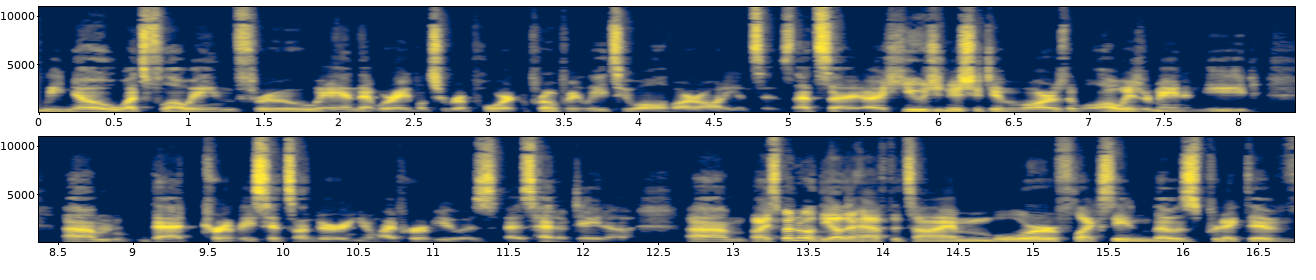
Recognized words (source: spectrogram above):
we know what's flowing through, and that we're able to report appropriately to all of our audiences. That's a, a huge initiative of ours that will always remain in need um, that currently sits under you know my purview as as head of data. Um, but I spend about the other half the time more flexing those predictive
